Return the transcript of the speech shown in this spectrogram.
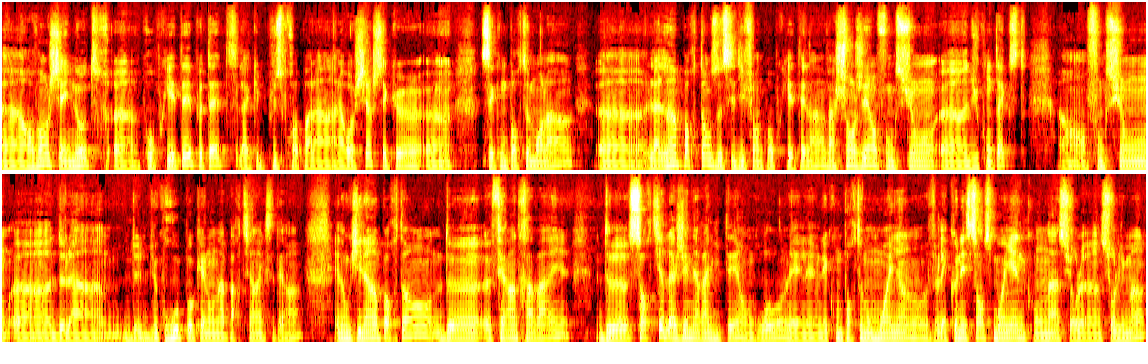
Euh, en revanche, il y a une autre euh, propriété peut-être, là qui est plus propre à la, à la recherche, c'est que euh, ces comportements-là, l'importance de ces différentes propriétés-là va changer en fonction du contexte, en fonction de la de, du groupe auquel on appartient, etc. Et donc, il est important de faire un travail, de sortir de la généralité, en gros, les, les, les comportements moyens, les connaissances moyennes qu'on a sur le sur l'humain,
